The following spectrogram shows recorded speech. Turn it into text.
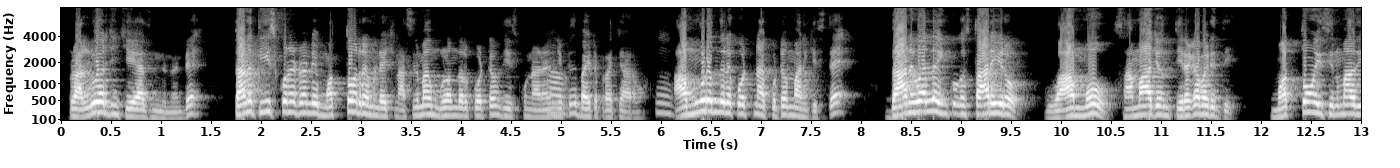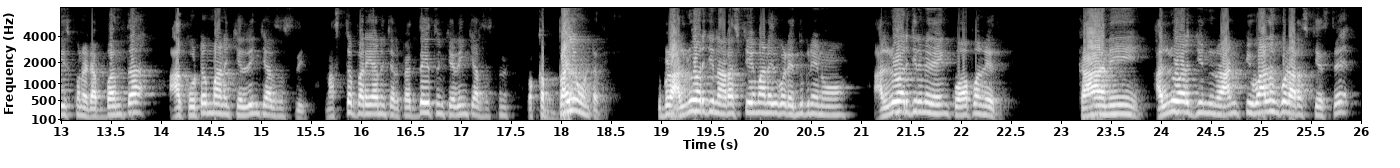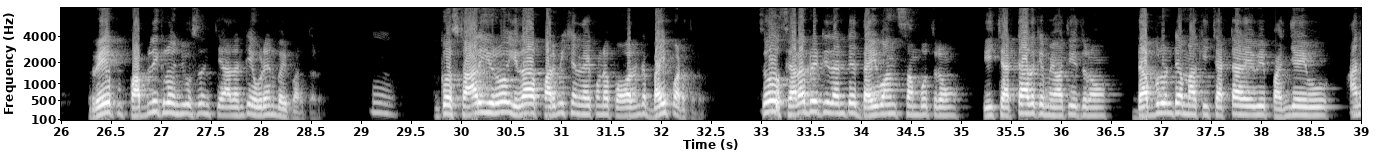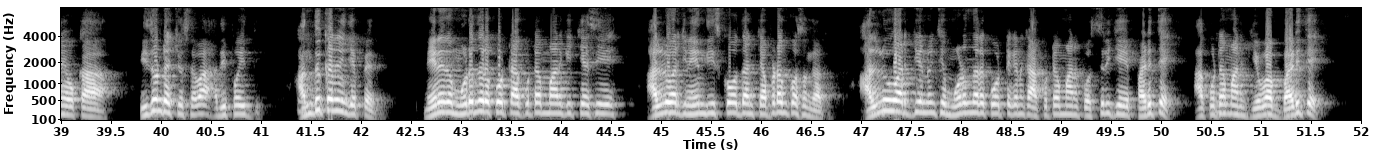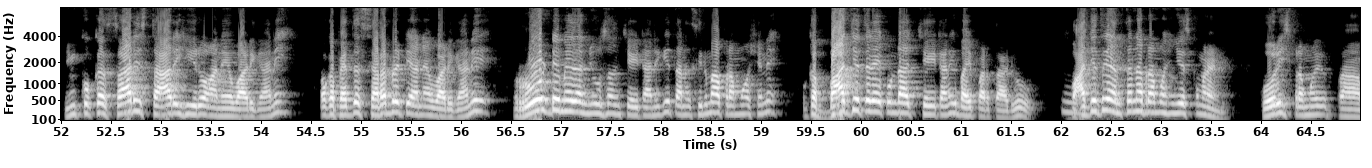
ఇప్పుడు అల్లు అర్జున్ చేయాల్సింది ఏంటంటే తను తీసుకున్నటువంటి మొత్తం రెమ్యునేషన్ ఆ సినిమాకి మూడు వందల కోట్లం తీసుకున్నాడని ఆ. చెప్పేసి బయట ప్రచారం. ఆ మూడు వందల కోట్లు నా కుటుంబానికి ఇస్తే దానివల్ల ఇంకొక స్టార్ హీరో వామ్మో సమాజం తిరగబడిద్ది. మొత్తం ఈ సినిమా తీసుకున్న డబ్బంతా ఆ కుటుంబానికి చెల్లించాల్సి వస్తుంది. నష్టపరిహారం చాలా పెద్ద ఎత్తున చెల్లించాల్సి వస్తుంది. ఒక భయం ఉంటుంది. ఇప్పుడు అల్లు అర్జున్ అరెస్ట్ చేయమనేది కూడా ఎందుకు నేను? అల్లు అర్జున్ మీద ఏం కోపం లేదు. కానీ అల్లు అర్జున్ లాంటి వాళ్ళని కూడా అరెస్ట్ చేస్తే రేపు పబ్లిక్లో న్యూస్ చేయాలంటే ఎవడైనా భయపడతాడు. ఇంకో స్టార్ హీరో ఇలా పర్మిషన్ లేకుండా పోవాలంటే భయపడతాడు. సో సెలబ్రిటీలు అంటే దైవాంశ సంబుతులం ఈ చట్టాలకి మేము అతీతులం డబ్బులుంటే మాకు ఈ చట్టాలు ఏవి పనిచేయవు అనే ఒక ఇది ఉంటే చూసావా? అది పోయింది అందుకని నేను చెప్పేది. నేనేదో మూడు వందల కోట్లు ఆ కుటుంబానికి ఇచ్చేసి అల్లు అర్జున్ ఏం తీసుకోవద్దని చెప్పడం కోసం కాదు. అల్లు అర్జున్ నుంచి మూడు వందల కోట్లు కనుక ఆ కుటుంబానికి వసూలు చేయ పడితే ఆ కుటుంబానికి ఇవ్వబడితే ఇంకొకసారి స్టార్ హీరో అనేవాడు కానీ ఒక పెద్ద సెలబ్రిటీ అనేవాడు కానీ రోడ్డు మీద న్యూసెన్స్ చేయడానికి తన సినిమా ప్రమోషన్ని ఒక బాధ్యత లేకుండా చేయడానికి భయపడతాడు. ఉమ్, బాధ్యతగా ఎంతైనా ప్రమోషన్ చేసుకోమనండి. పోలీస్ ప్రమో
